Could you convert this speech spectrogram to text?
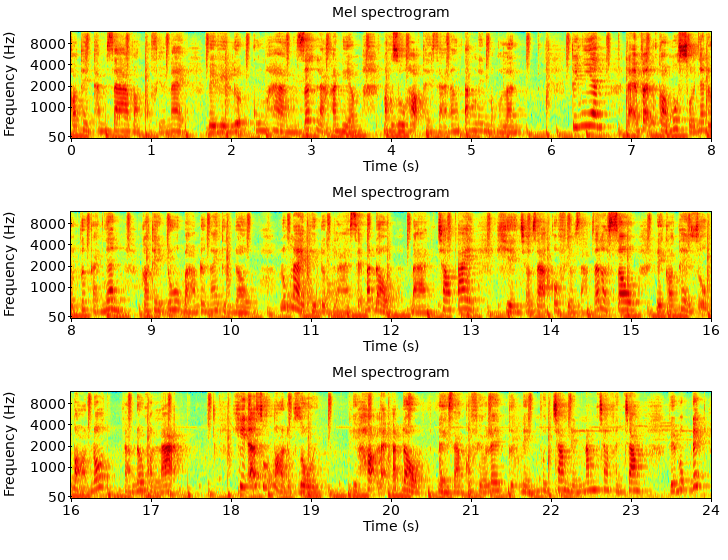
có thể tham gia vào cổ phiếu này bởi vì lượng cung hàng rất là khan hiếm mặc dù họ thấy giá đang tăng lên bằng lần. Tuy nhiên, lại vẫn có một số nhà đầu tư cá nhân có thể đu bám được ngay từ đầu. Lúc này thì được lái sẽ bắt đầu bán trao tay khiến cho giá cổ phiếu giảm rất là sâu để có thể rũ bỏ nốt đám đông còn lại. Khi đã rũ bỏ được rồi thì họ lại bắt đầu đẩy giá cổ phiếu lên từ đến 100 đến 500% với mục đích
